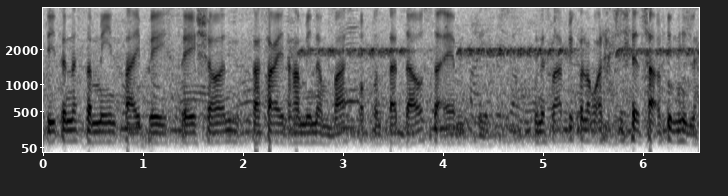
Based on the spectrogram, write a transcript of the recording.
Dito na sa main Taipei Station, sasakay na kami ng bus papunta daw sa M3. Pinasabi ko lang kung ano sinasabi nila.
